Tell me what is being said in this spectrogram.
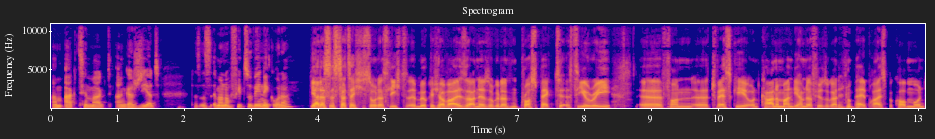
am Aktienmarkt engagiert. Das ist immer noch viel zu wenig, oder? Ja, das ist tatsächlich so. Das liegt äh, möglicherweise an der sogenannten Prospect Theory äh, von äh, Tversky und Kahnemann. Die haben dafür sogar den Nobelpreis bekommen. Und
